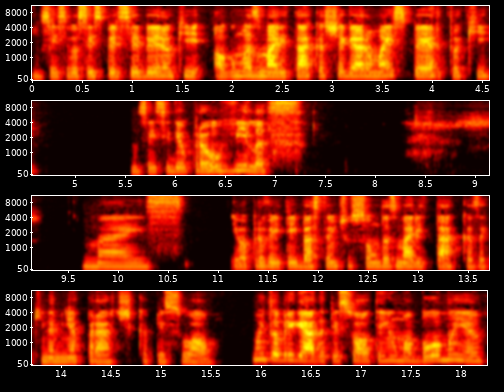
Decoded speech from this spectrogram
Não sei se vocês perceberam que algumas maritacas chegaram mais perto aqui. Não sei se deu para ouvi-las. Mas eu aproveitei bastante o som das maritacas aqui na minha prática pessoal. Muito obrigada, pessoal. Tenham uma boa manhã.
